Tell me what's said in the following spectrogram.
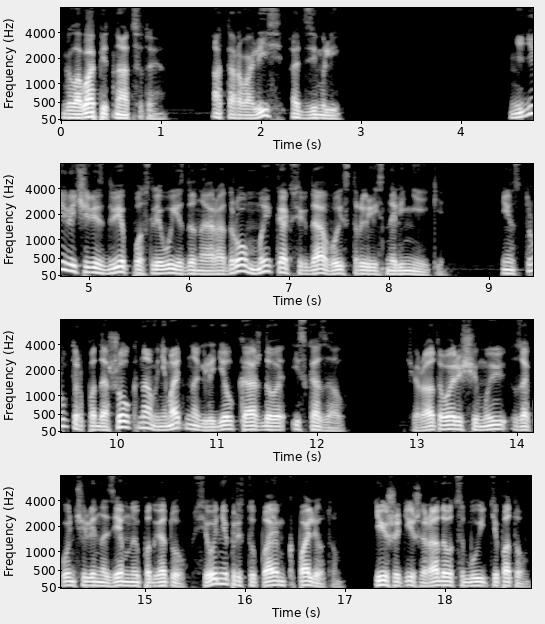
Глава 15. Оторвались от земли. Недели через две после выезда на аэродром мы, как всегда, выстроились на линейке. Инструктор подошел к нам, внимательно глядел каждого и сказал. «Вчера, товарищи, мы закончили наземную подготовку. Сегодня приступаем к полетам. Тише, тише, радоваться будете потом.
